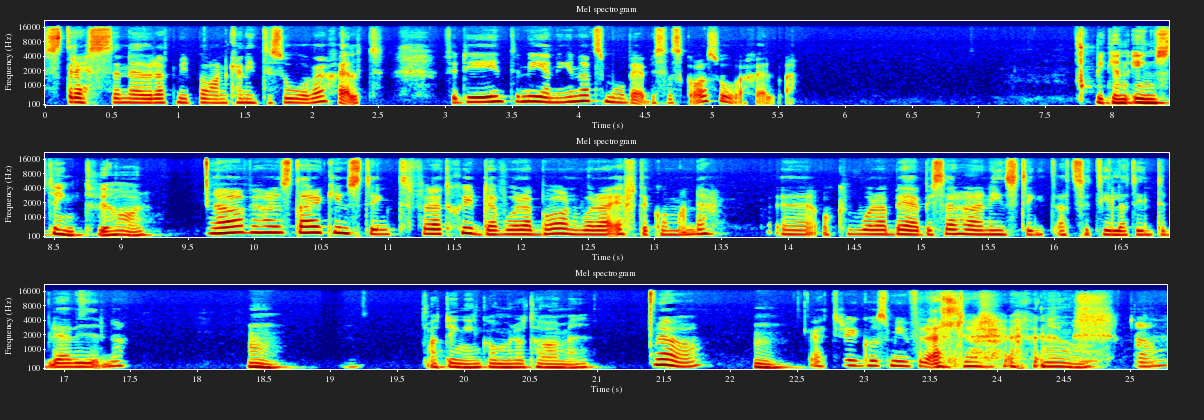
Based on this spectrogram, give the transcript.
stressen över att mitt barn kan inte sova självt. För det är inte meningen att små bebisar ska sova själva. Vilken instinkt vi har. Ja, vi har en stark instinkt för att skydda våra barn, våra efterkommande. Eh, och våra bebisar har en instinkt att se till att inte bli övergivna. Mm. Att ingen kommer att ta mig. Ja, mm. jag är trygg hos min förälder. Ja. ja.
